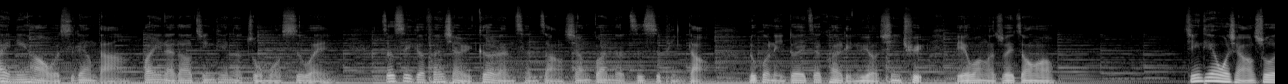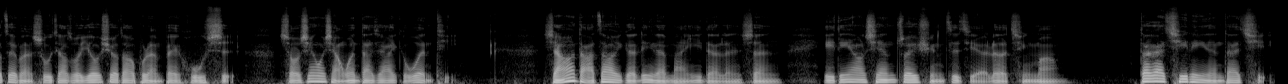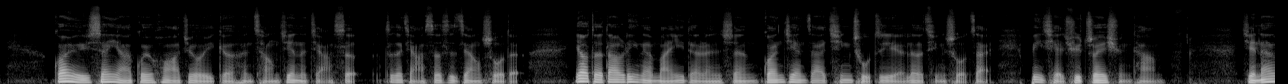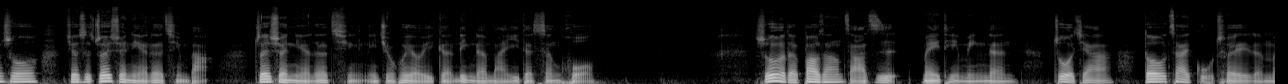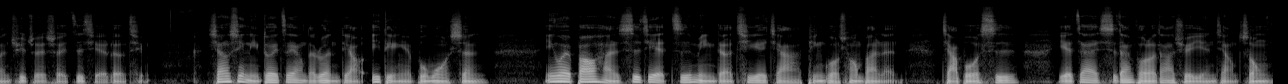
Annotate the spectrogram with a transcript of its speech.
嗨，你好，我是亮达，欢迎来到今天的琢磨思维。这是一个分享与个人成长相关的知识频道。如果你对这块领域有兴趣，别忘了追踪哦。今天我想要说的这本书叫做《优秀到不能被忽视》。首先，我想问大家一个问题：想要打造一个令人满意的人生，一定要先追寻自己的热情吗？大概七零年代起，关于生涯规划就有一个很常见的假设。这个假设是这样说的：要得到令人满意的人生，关键在清楚自己的热情所在，并且去追寻它。简单说，就是追随你的热情吧。追随你的热情，你就会有一个令人满意的生活。所有的报章、杂志、媒体、名人、作家都在鼓吹人们去追随自己的热情。相信你对这样的论调一点也不陌生。因为包含世界知名的企业家苹果创办人贾伯斯，也在斯坦福的大学演讲中，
